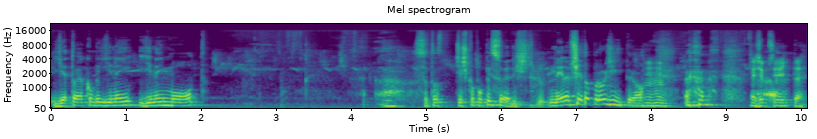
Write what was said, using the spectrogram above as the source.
je to jakoby jiný, jiný mód, uh, se to těžko popisuje, když nejlepší je to prožít, jo. Mm-hmm. Takže přijeďte.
